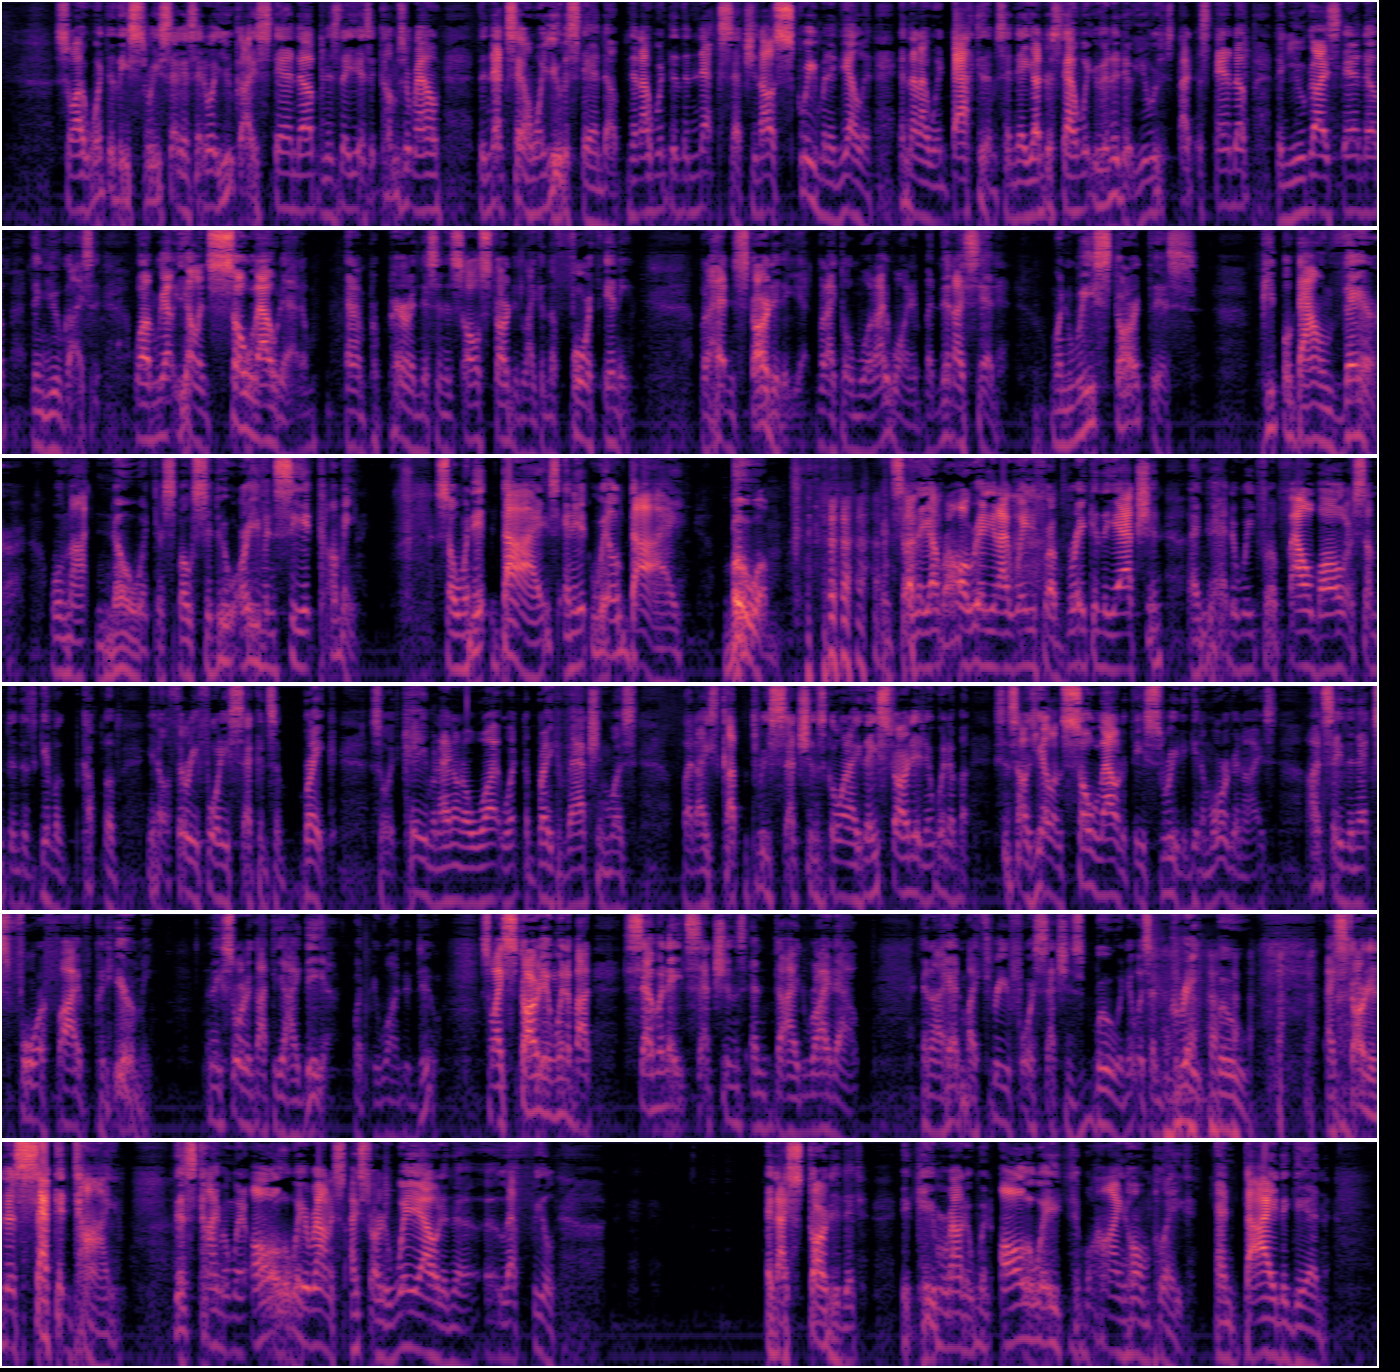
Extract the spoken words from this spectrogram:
So I went to these three sections. I said, "Well, you guys stand up," and as they as it comes around, the next second I want you to stand up. And Then I went to the next section. I was screaming and yelling, and then I went back to them and said, "Now you understand what you're going to do. You start to stand up, then you guys stand up, then you guys." Well, I'm ye- yelling so loud at them, and I'm preparing this, and it's all started like in the fourth inning, but I hadn't started it yet. But I told them what I wanted. But then I said, "When we start this, people down there will not know what they're supposed to do or even see it coming. So when it dies, and it will die, boo them. and so they were all ready, and I waited for a break of the action. I had to wait for a foul ball or something to give a couple of, you know, 30, 40 seconds of break. So it came, and I don't know what, what the break of action was. But I got the three sections going. I, they started, and went about. Since I was yelling so loud at these three to get them organized, I'd say the next four or five could hear me and they sort of got the idea what they wanted to do. So I started, and went about seven, eight sections, and died right out. And I had my three or four sections boo, and it was a great boo. I started a second time. This time it went all the way around. I started way out in the uh, left field, and I started it. It came around and went all the way to behind home plate and died again.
